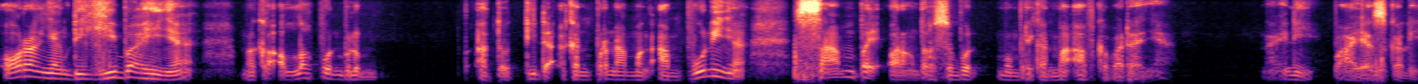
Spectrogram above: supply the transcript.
orang yang digibahinya, maka Allah pun belum atau tidak akan pernah mengampuninya sampai orang tersebut memberikan maaf kepadanya. Nah ini bahaya sekali.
